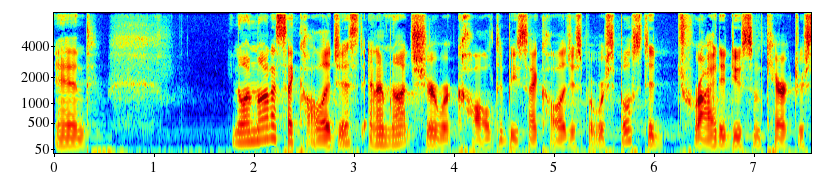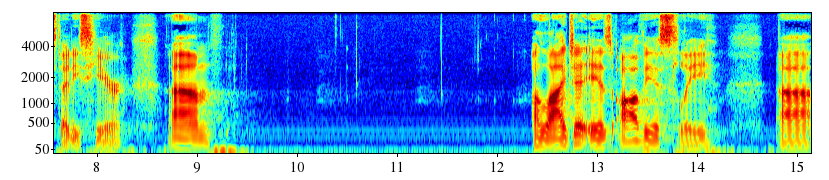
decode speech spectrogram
And you know, I'm not a psychologist and I'm not sure we're called to be psychologists, but we're supposed to try to do some character studies here. Um, Elijah is obviously uh,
